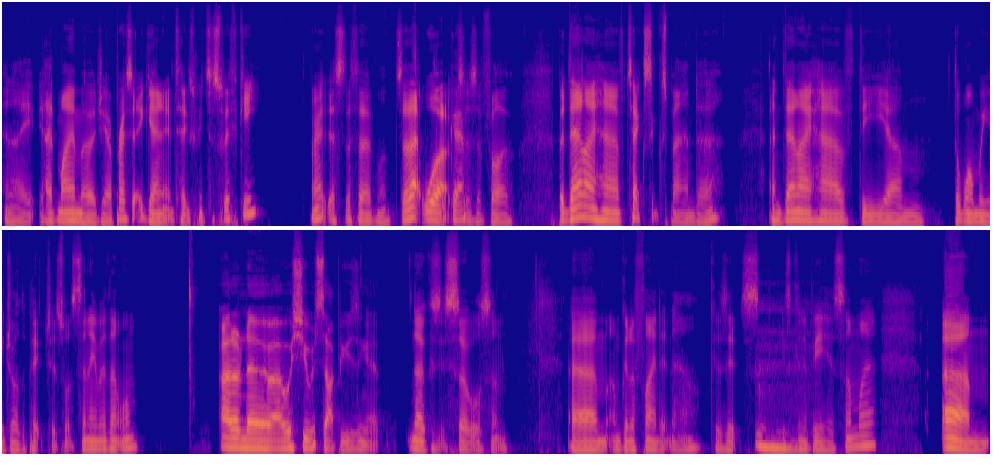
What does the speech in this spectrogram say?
and I add my emoji. I press it again and it takes me to SwiftKey. Right, that's the third one. So that works Okay. as a flow. But then I have Text Expander, and then I have the um the one where you draw the pictures. What's the name of that one? I don't know. I wish you would stop using it. No, because it's so awesome. Um, I'm going to find it now because it's it's going to be here somewhere. Um,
